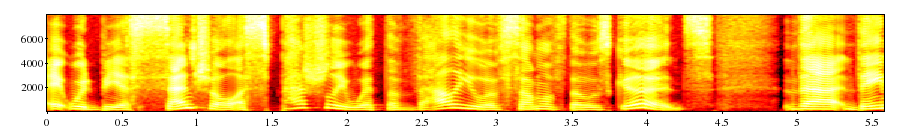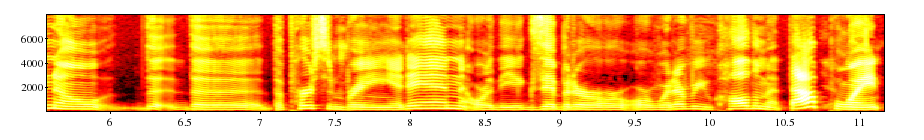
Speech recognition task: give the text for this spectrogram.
it would be essential, especially with the value of some of those goods, that they know the the the person bringing it in or the exhibitor or, or whatever you call them at that point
